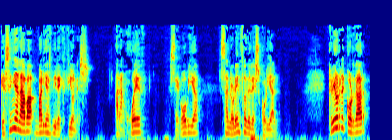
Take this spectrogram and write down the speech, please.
que señalaba varias direcciones Aranjuez, Segovia, San Lorenzo del Escorial. Creo recordar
